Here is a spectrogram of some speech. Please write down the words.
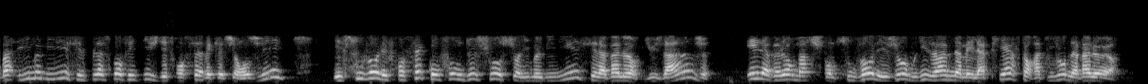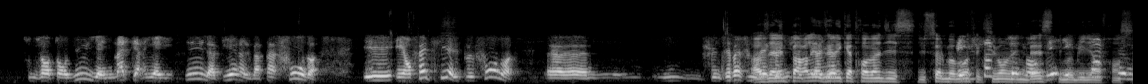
bah, l'immobilier, c'est le placement fétiche des Français avec l'assurance vie. Et souvent, les Français confondent deux choses sur l'immobilier, c'est la valeur d'usage et la valeur marchande. Souvent, les gens vous disent, ah, non, mais la pierre, ça aura toujours de la valeur. Sous-entendu, il y a une matérialité, la pierre, elle va pas fondre. Et, et en fait, si elle peut fondre, euh, je ne sais pas si vous, ah, vous allez me parler des années 90, du seul moment effectivement on a une baisse d'immobilier en France.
